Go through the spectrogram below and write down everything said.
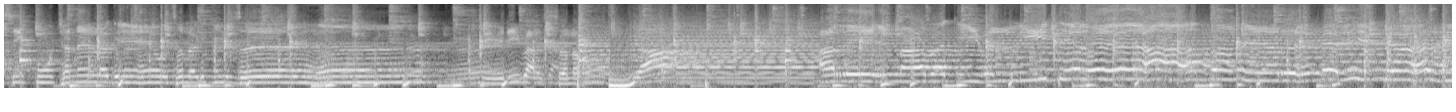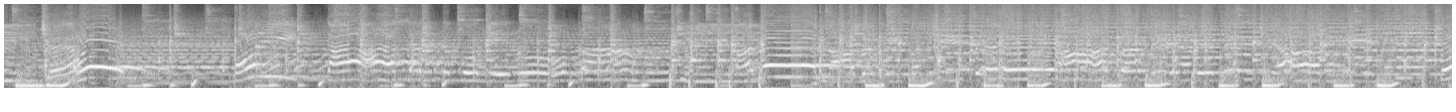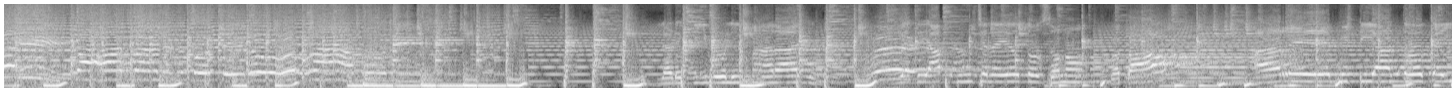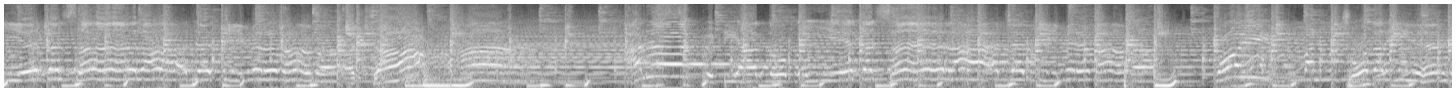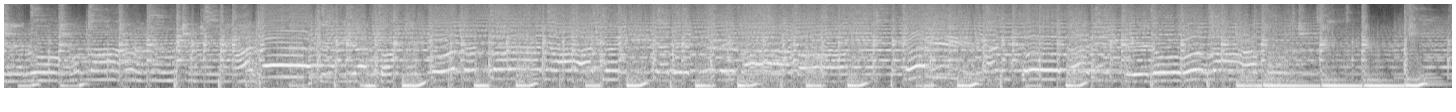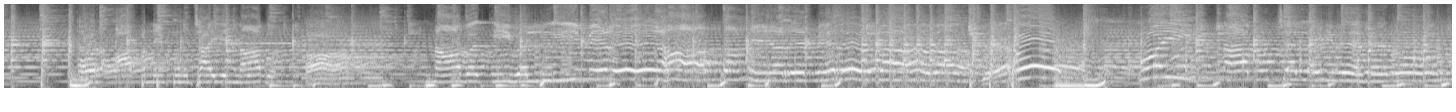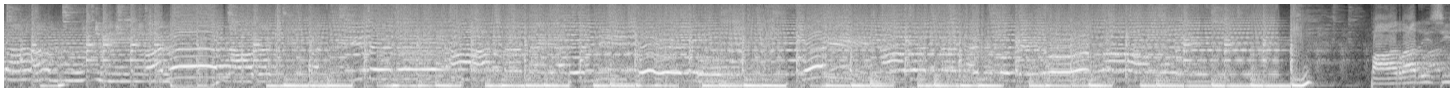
पूछने लगे हैं उस लड़की से। मेरी बात सुनो। क्या? अरे महाराज, यदि आप पूछ रहे हो तो सुनो। बताओ। अरे बिटिया तो कहिए दशहरा मेरा बाबा। नाव हाँ की वल्ली मेरे हाथ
